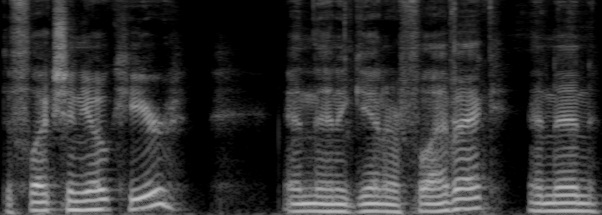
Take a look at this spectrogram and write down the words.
deflection yoke here and then again our flyback and then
